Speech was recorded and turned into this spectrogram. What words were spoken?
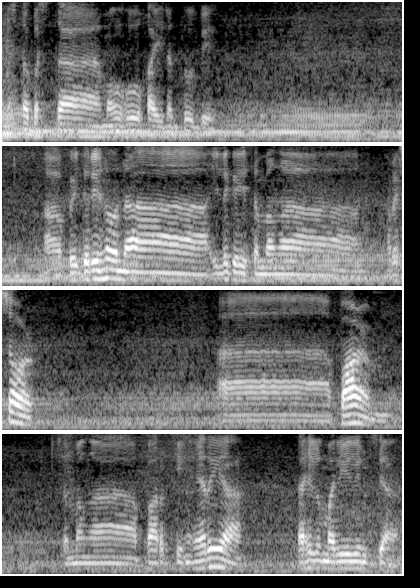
basta-basta mahuhukay ng tubig. Ah, pwede rin ho na ilagay sa mga resort ah, farm sa mga parking area dahil malilim siya.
